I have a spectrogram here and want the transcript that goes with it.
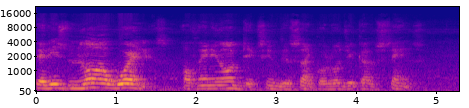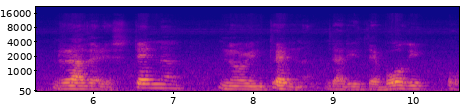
There is no awareness of any objects in the psychological sense, rather external nor internal, that is the body or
